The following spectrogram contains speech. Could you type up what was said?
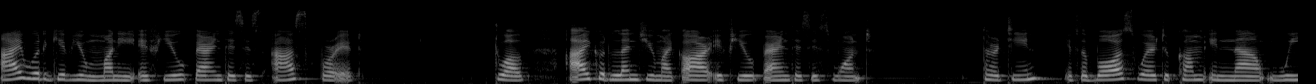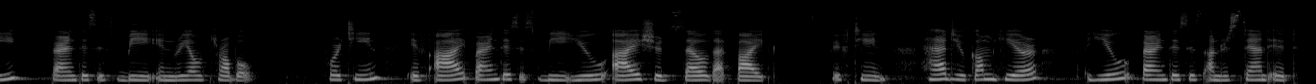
I would give you money if you, parenthesis, ask for it. 12. I could lend you my car if you, parenthesis, want. 13. If the boss were to come in now, we, parenthesis, be in real trouble. 14. If I, parenthesis, be you, I should sell that bike. 15. Had you come here, you, parenthesis, understand it.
